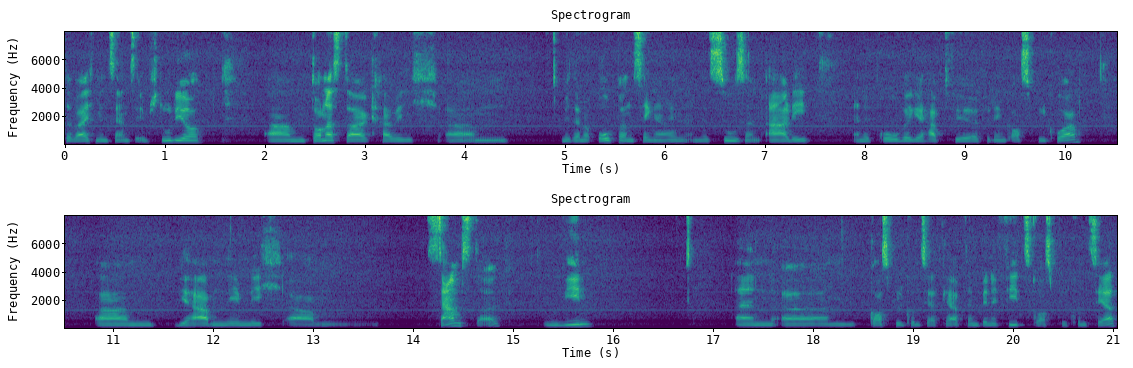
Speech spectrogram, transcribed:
da war ich mit Sense im Studio. Am Donnerstag habe ich ähm, mit einer Opernsängerin, eine Susan Ali, eine Probe gehabt für, für den Gospelchor. Ähm, wir haben nämlich ähm, Samstag in Wien ein ähm, Gospelkonzert gehabt, ein Benefiz-Gospelkonzert.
